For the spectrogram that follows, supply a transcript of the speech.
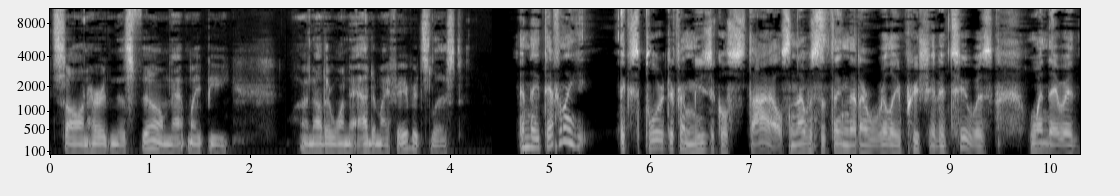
saw and heard in this film, that might be another one to add to my favorites list. And they definitely explore different musical styles. And that was the thing that I really appreciated too, was when they would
